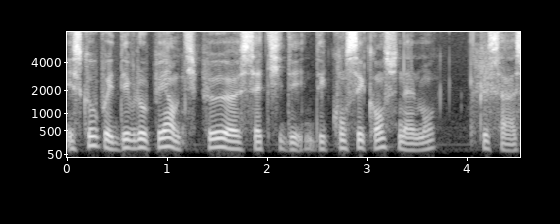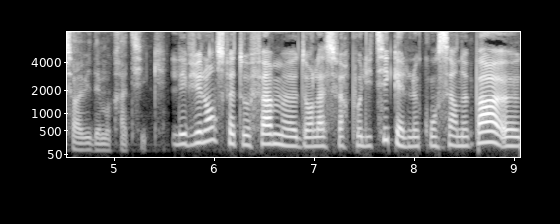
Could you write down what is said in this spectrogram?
Est-ce que vous pouvez développer un petit peu cette idée des conséquences finalement que ça sur la vie démocratique. Les violences faites aux femmes euh, dans la sphère politique, elles ne concernent pas euh,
